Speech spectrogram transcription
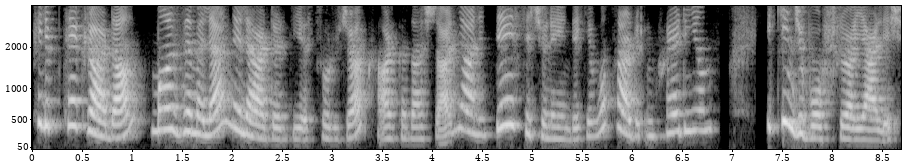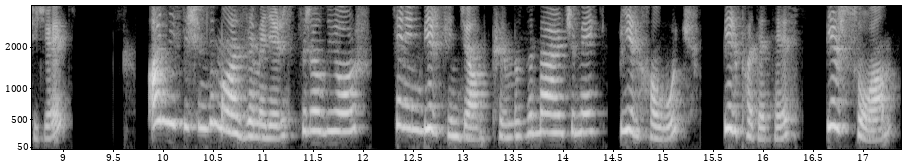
Filip tekrardan malzemeler nelerdir diye soracak arkadaşlar. Yani D seçeneğindeki what are the ingredients ikinci boşluğa yerleşecek. Annesi şimdi malzemeleri sıralıyor. Senin bir fincan kırmızı mercimek, bir havuç, bir patates, bir soğan,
